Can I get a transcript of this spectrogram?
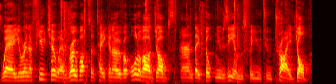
where you're in a future where robots have taken over all of our jobs and they've built museums for you to try job.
